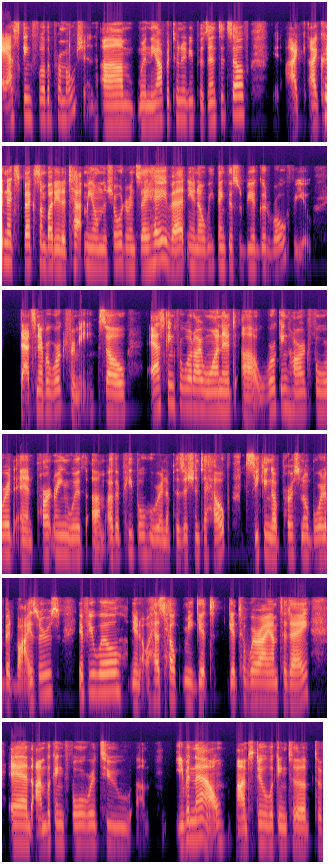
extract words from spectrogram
asking for the promotion. Um, when the opportunity presents itself, I, I couldn't expect somebody to tap me on the shoulder and say, hey, vet, you know, we think this would be a good role for you that's never worked for me. So asking for what I wanted, uh, working hard for it, and partnering with um, other people who are in a position to help, seeking a personal board of advisors, if you will, you know, has helped me get get to where I am today. And I'm looking forward to, um, even now, I'm still looking to to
